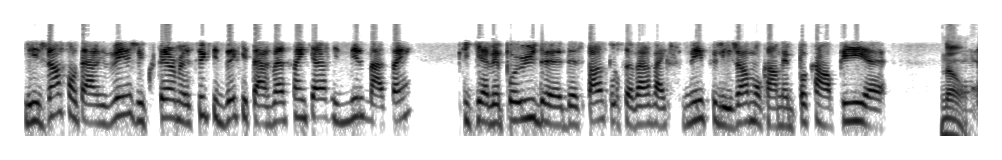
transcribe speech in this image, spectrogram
Les gens sont arrivés, j'écoutais un monsieur qui disait qu'il était arrivé à 5h30 le matin puis qu'il n'y avait pas eu d'espace pour se faire vacciner. Tu les gens vont quand même pas camper. Euh, non.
